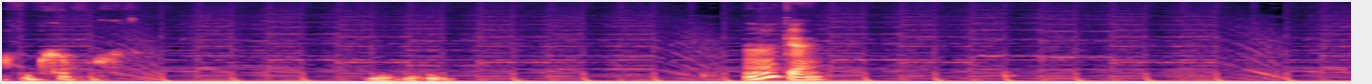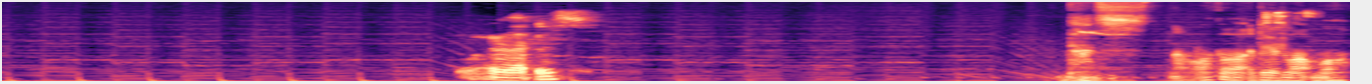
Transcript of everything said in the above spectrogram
Oh god. Okay. Whatever that does. That's not what I thought I'd do a lot more.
